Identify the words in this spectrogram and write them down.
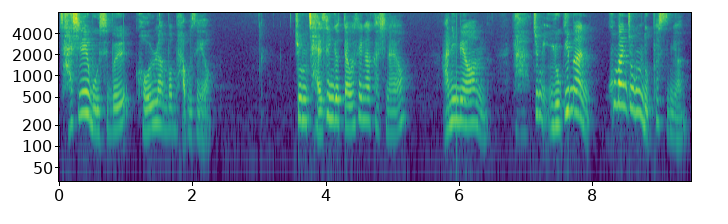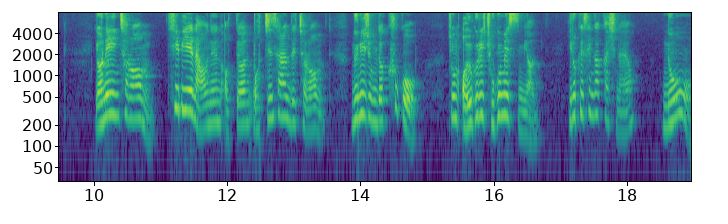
자신의 모습을 거울로 한번 봐보세요. 좀 잘생겼다고 생각하시나요? 아니면 야, 좀 여기만 코만 조금 높였으면 연예인처럼 TV에 나오는 어떤 멋진 사람들처럼 눈이 좀 더 크고 좀 얼굴이 조금했으면 이렇게 생각하시나요? No.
